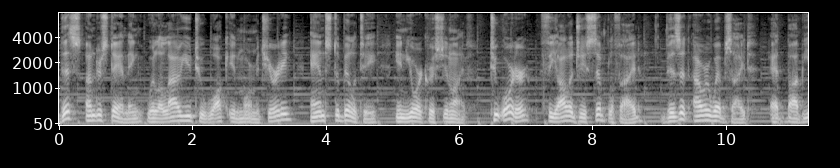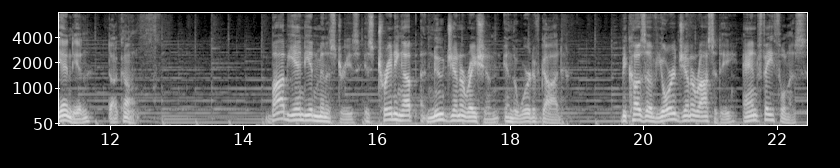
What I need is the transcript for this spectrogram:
This understanding will allow you to walk in more maturity and stability in your Christian life. To order Theology Simplified, visit our website at bobyandian.com. Bob Yandian Ministries is training up a new generation in the Word of God. Because of your generosity and faithfulness,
